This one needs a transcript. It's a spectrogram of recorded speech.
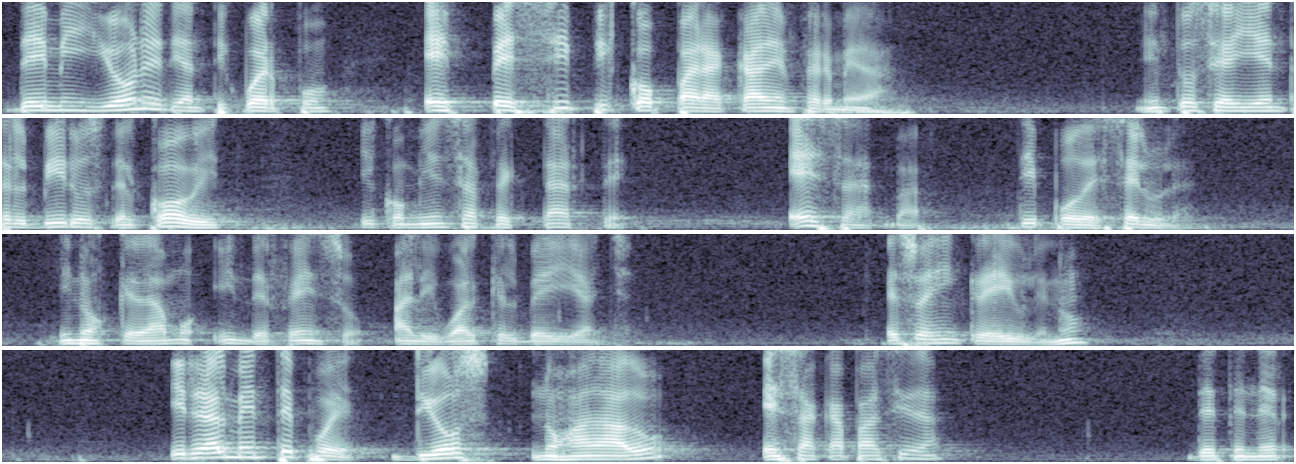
de millones de anticuerpos específicos para cada enfermedad. entonces ahí entra el virus del COVID y comienza a afectarte ese tipo de células y nos quedamos indefensos, al igual que el VIH. Eso es increíble, ¿no? Y realmente, pues, Dios nos ha dado esa capacidad de tener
